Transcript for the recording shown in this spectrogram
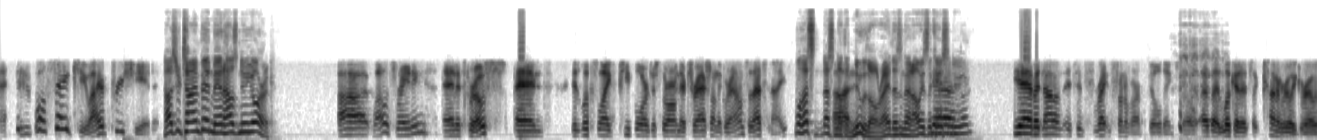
well, thank you. I appreciate it. How's your time been, man? How's New York? Uh, well, it's raining and it's gross, and it looks like people are just throwing their trash on the ground, so that's nice. Well, that's that's nothing Uh, new though, right? Isn't that always the case in. New York? Yeah, but not on. It's in, right in front of our building, so as I look at it, it's like kind of really gross.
